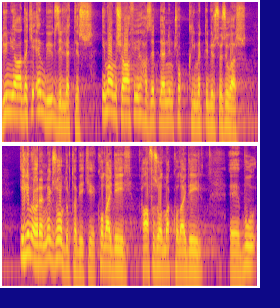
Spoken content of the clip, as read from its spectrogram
dünyadaki en büyük zillettir. İmam Şafii Hazretlerinin çok kıymetli bir sözü var. İlim öğrenmek zordur tabii ki, kolay değil. Hafız olmak kolay değil. E, bu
